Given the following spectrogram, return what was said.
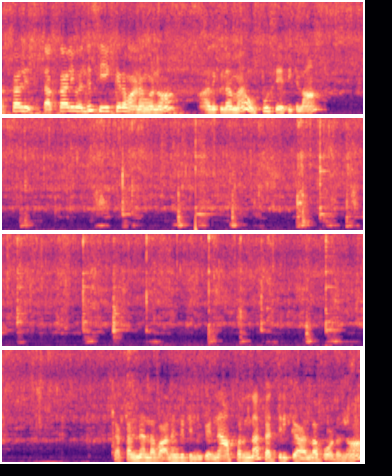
தக்காளி தக்காளி வந்து சீக்கிரம் வணங்கணும். அதுக்கு நம்ம உப்பு சேர்த்திக்கலாம். தக்காளி நல்லா வணங்கிட்டுருக்குன்னு அப்புறம் தான் கத்திரிக்காயெல்லாம் போடணும்.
